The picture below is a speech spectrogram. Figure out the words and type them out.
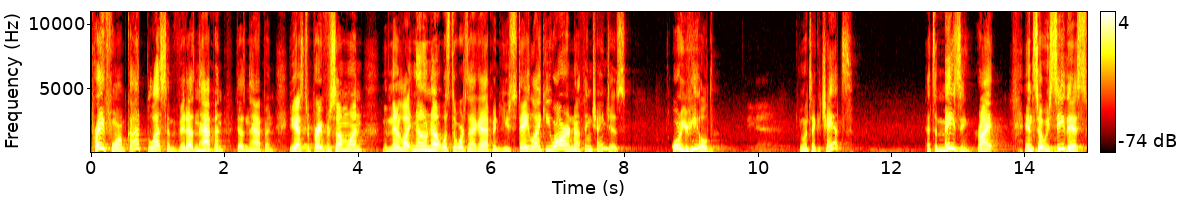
Pray for him. God bless him. If it doesn't happen, it doesn't happen. You ask to pray for someone, and they're like, no, no, what's the worst that can happen? You stay like you are, nothing changes. Or you're healed. Amen. You want to take a chance? That's amazing, right? And so we see this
